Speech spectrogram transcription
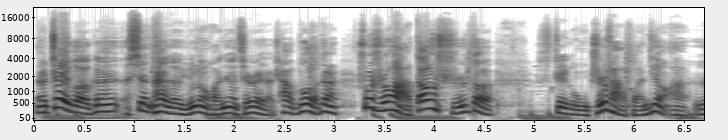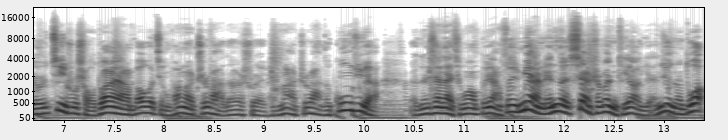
那这个跟现在的舆论环境其实也差不多了，但是说实话，当时的这种执法环境啊，就是技术手段呀，包括警方的执法的水平啊、执法的工具啊，跟现在情况不一样，所以面临的现实问题要严峻得多。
